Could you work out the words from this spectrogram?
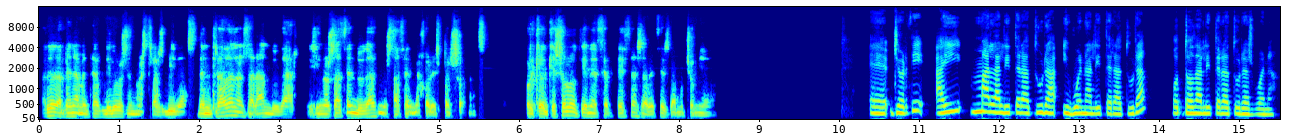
vale la pena meter libros en nuestras vidas. De entrada nos harán dudar y si nos hacen dudar nos hacen mejores personas. Porque el que solo tiene certezas a veces da mucho miedo. Eh, Jordi, ¿hay mala literatura y buena literatura? ¿O toda literatura es buena?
